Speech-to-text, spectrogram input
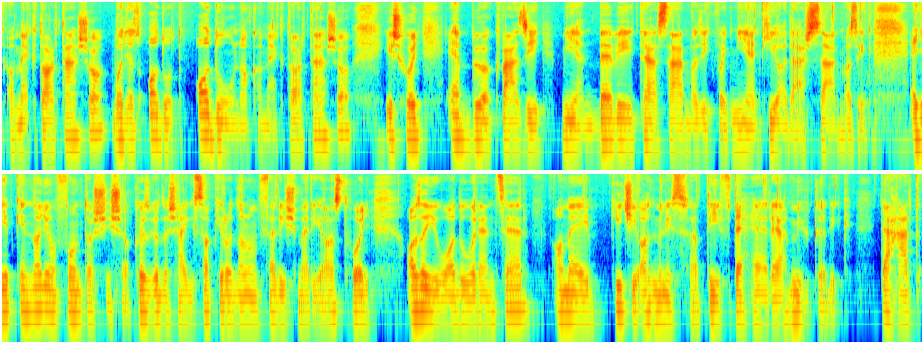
a megtartása, vagy az adott adónak a megtartása, és hogy ebből kvázi milyen bevétel származik, vagy milyen kiadás származik. Egyébként nagyon fontos, és a közgazdasági szakirodalom felismeri azt, hogy az a jó adórendszer, amely kicsi adminisztratív teherrel működik. Tehát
